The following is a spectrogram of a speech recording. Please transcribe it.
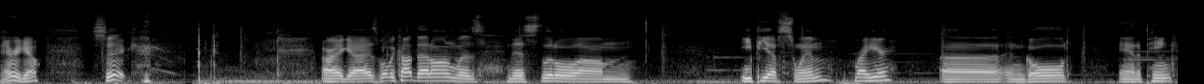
There we go. Sick. all right, guys. What we caught that on was this little um, EPF swim right here uh, in gold and a pink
